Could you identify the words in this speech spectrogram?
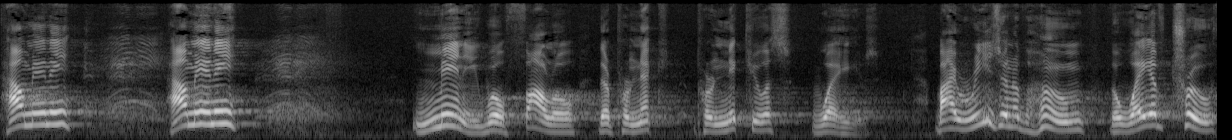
How many? How many? Many will follow their pernicious ways, by reason of whom the way of truth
